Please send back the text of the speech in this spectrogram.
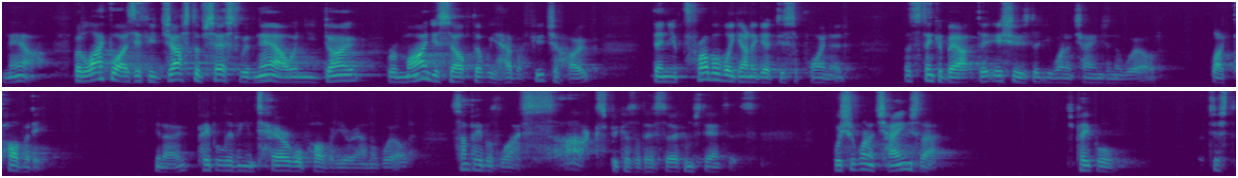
now. But likewise, if you're just obsessed with now and you don't remind yourself that we have a future hope, then you're probably going to get disappointed. Let's think about the issues that you want to change in the world, like poverty. You know, people living in terrible poverty around the world. Some people's life sucks because of their circumstances. We should want to change that. People just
